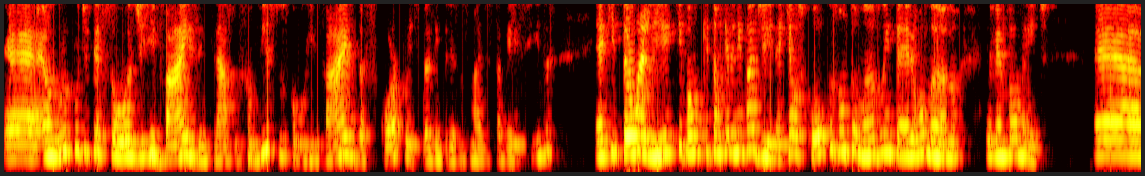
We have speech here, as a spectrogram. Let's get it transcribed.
É, é, um grupo de pessoas, de rivais, entre aspas, são vistos como rivais das corporates, das empresas mais estabelecidas, é que estão ali, que vão, que estão querendo invadir, né? Que aos poucos vão tomando o Império Romano, eventualmente. É,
